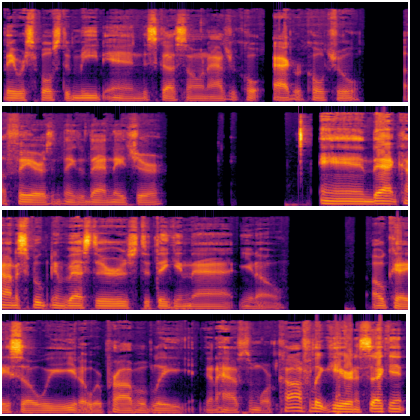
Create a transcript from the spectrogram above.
they were supposed to meet and discuss on agricultural affairs and things of that nature. And that kind of spooked investors to thinking that, you know, okay, so we, you know, we're probably going to have some more conflict here in a second.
